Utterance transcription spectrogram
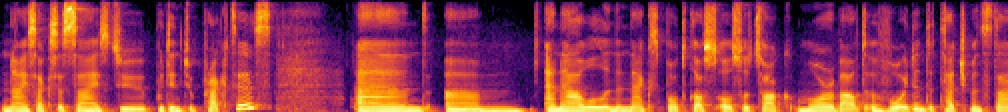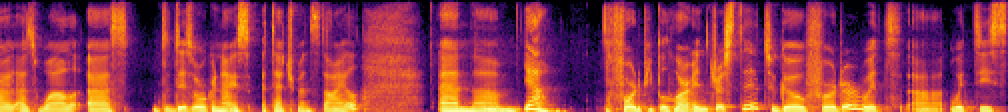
nice exercise to put into practice. And um, and I will in the next podcast also talk more about avoidant attachment style as well as the disorganized attachment style. And um, yeah, for the people who are interested to go further with uh, with these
